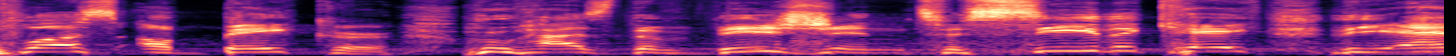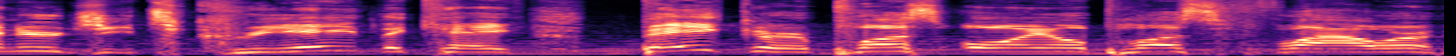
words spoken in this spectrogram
plus a baker who has the vision to see the cake, the energy to create the cake. Baker plus oil plus flour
